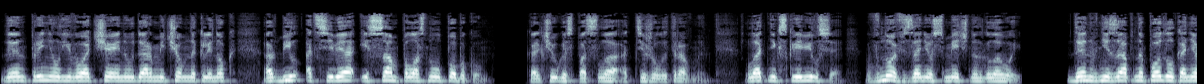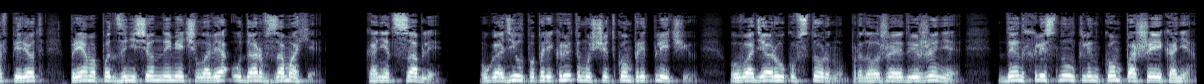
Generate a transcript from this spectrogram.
Дэн принял его отчаянный удар мечом на клинок, отбил от себя и сам полоснул по боку. Кольчуга спасла от тяжелой травмы. Латник скривился, вновь занес меч над головой. Дэн внезапно подал коня вперед, прямо под занесенный меч, ловя удар в замахе. Конец сабли. Угодил по прикрытому щитком предплечью. Уводя руку в сторону, продолжая движение, Дэн хлестнул клинком по шее коня.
